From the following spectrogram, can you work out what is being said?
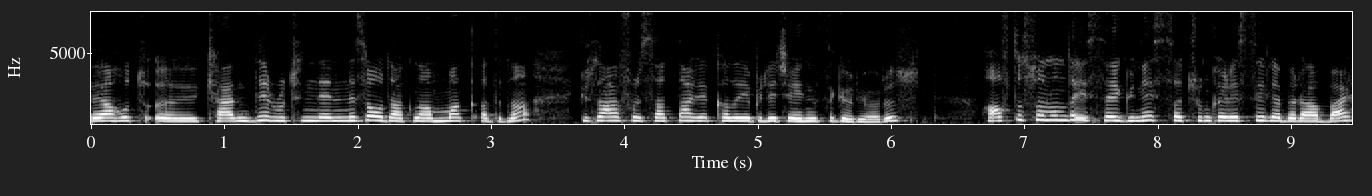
veyahut e, kendi rutinlerinize odaklanmak adına güzel fırsatlar yakalayabileceğinizi görüyoruz. Hafta sonunda ise Güneş Satürn karesi ile beraber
